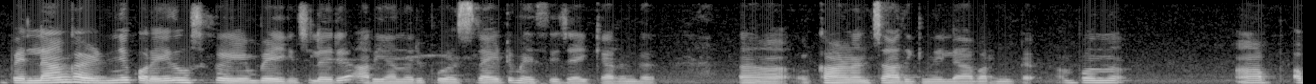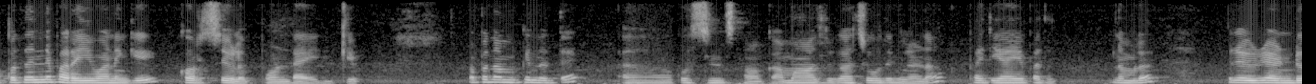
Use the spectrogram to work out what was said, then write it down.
അപ്പോൾ എല്ലാം കഴിഞ്ഞ് കുറേ ദിവസം കഴിയുമ്പോഴായിരിക്കും ചിലർ അറിയാവുന്നവർ പേഴ്സണലായിട്ട് മെസ്സേജ് അയക്കാറുണ്ട്. കാണാൻ സാധിക്കുന്നില്ല പറഞ്ഞിട്ട്. അപ്പോൾ ഒന്ന് അപ്പോൾ തന്നെ പറയുവാണെങ്കിൽ കുറച്ച് എളുപ്പമുണ്ടായിരിക്കും. അപ്പോൾ നമുക്ക് ഇന്നത്തെ ക്വസ്റ്റ്യൻസ് നോക്കാം. മാതൃകാ ചോദ്യങ്ങളാണ്. പര്യായ പദം നമ്മൾ ഒരു രണ്ട്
